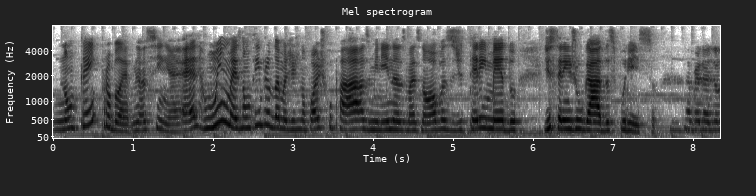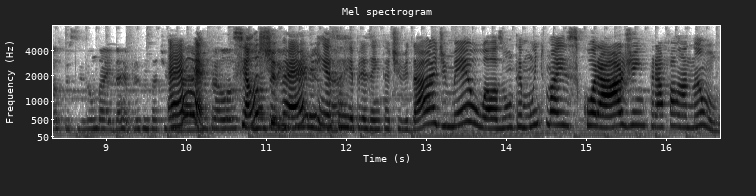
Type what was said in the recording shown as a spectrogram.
não tem problema. Assim, é, é ruim, mas não tem problema. A gente não pode culpar as meninas mais novas de terem medo de serem julgadas por isso. Na verdade, elas precisam daí da representatividade pra elas É, Se elas tiverem essa né? representatividade, meu, elas vão ter muito mais coragem pra falar, não,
